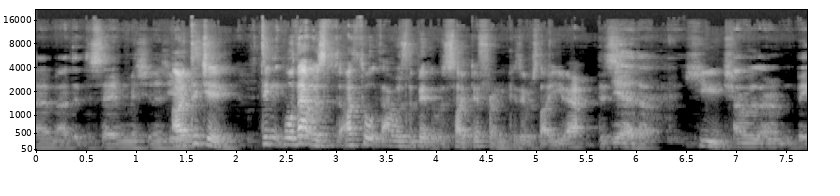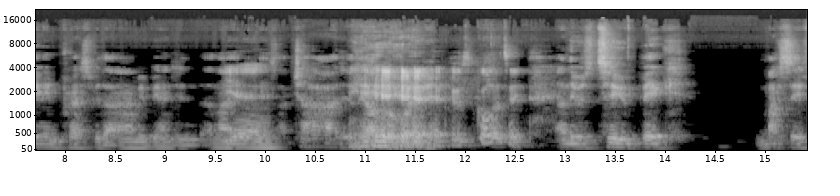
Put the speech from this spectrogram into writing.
Um, I did the same mission as you. Oh, did you? Didn't well. That was. I thought that was the bit that was so different because it was like you had this Yeah, that huge. I was I remember being impressed with that army behind you, and like Yeah. it's like charge, and, they all go running. it was quality. and there was two big, massive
